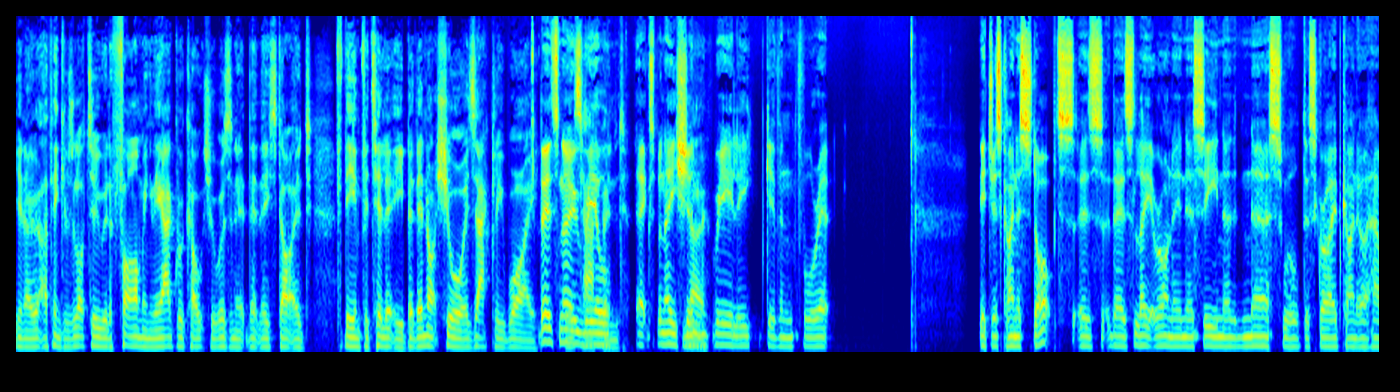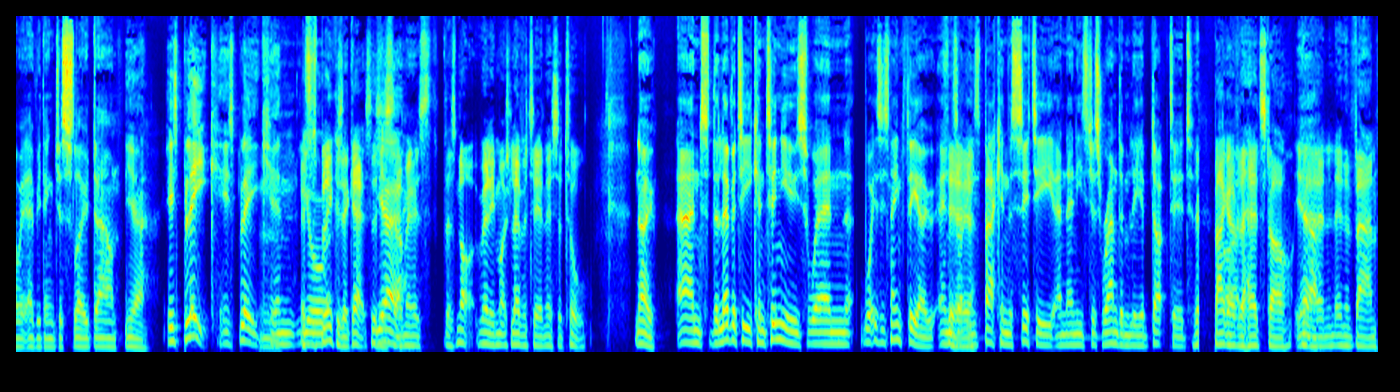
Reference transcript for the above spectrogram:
you know, I think it was a lot to do with the farming, the agriculture, wasn't it? That they started the infertility, but they're not sure exactly why. There's no it's real happened. explanation No. really given for it. It just kind of stopped as there's later on in a scene a nurse will describe kind of how it, everything just slowed down. Yeah, it's bleak. It's bleak, mm. and It's as bleak as it gets. This Yeah. is, I mean, it's there's not really much levity in this at all. No. And the levity continues when what is his name? Theo ends Theo, up yeah. he's back in the city and then he's just randomly abducted. Bag by- over the head style. Yeah. Yeah, in, in a van.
